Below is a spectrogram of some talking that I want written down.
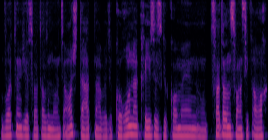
wollten wir 2019 auch starten, aber die Corona-Krise ist gekommen und 2020 auch.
